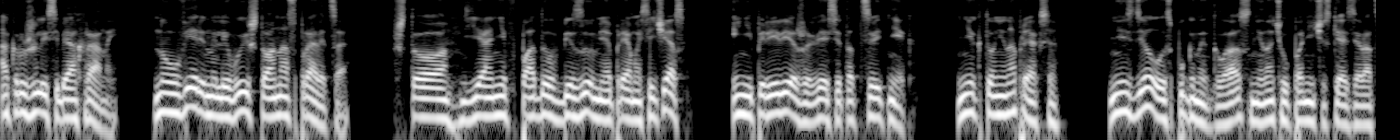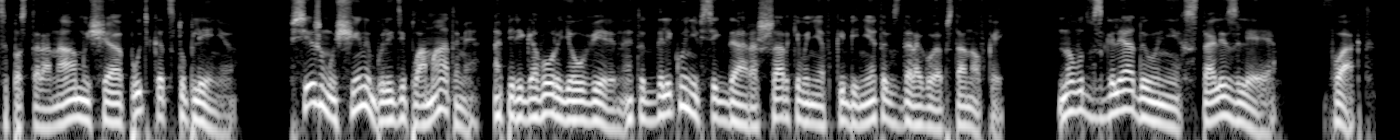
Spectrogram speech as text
окружили себя охраной. Но уверены ли вы, что она справится? Что я не впаду в безумие прямо сейчас и не перережу весь этот цветник? Никто не напрягся. Не сделал испуганных глаз, не начал панически озираться по сторонам, ища путь к отступлению. Все же мужчины были дипломатами, а переговоры, я уверен, это далеко не всегда расшаркивание в кабинетах с дорогой обстановкой. Но вот взгляды у них стали злее. Факт.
